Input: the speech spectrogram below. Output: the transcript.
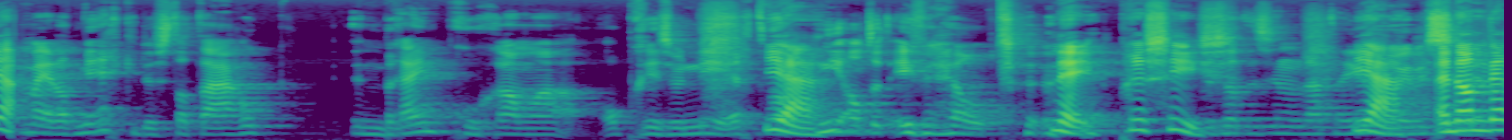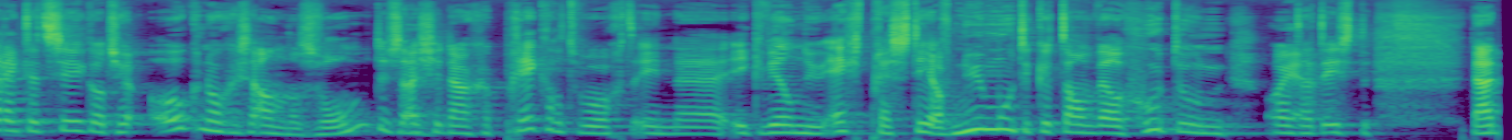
Ja. maar ja, dat merk je dus dat daar ook een breinprogramma op resoneert, wat Ja. niet altijd even helpt. Nee, precies. Dus dat is inderdaad een hele Ja, mooie en dan werkt het cirkeltje ook nog eens andersom. Dus als je dan geprikkeld wordt in, eh, ik wil nu echt presteren, of nu moet ik het dan wel goed doen, want Oh dat is de, nou,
